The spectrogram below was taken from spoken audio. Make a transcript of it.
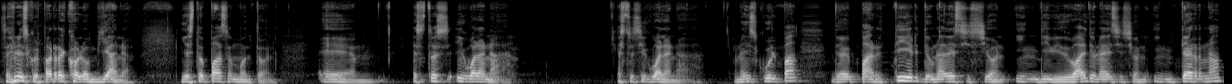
es una disculpa recolombiana. Y esto pasa un montón. Eh, esto es igual a nada. Esto es igual a nada. Una disculpa debe partir de una decisión individual, de una decisión interna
